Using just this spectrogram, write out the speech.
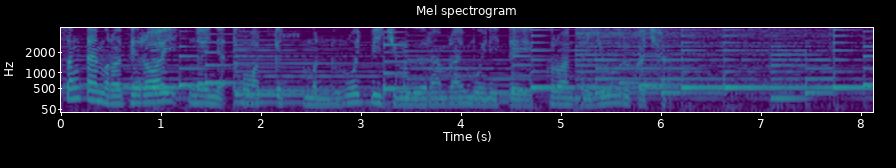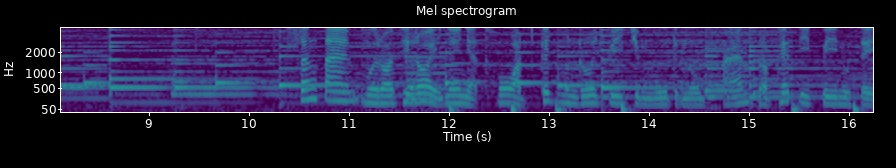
សឹងតែ100%នៃអ្នកធាត់កិច្ចមិនរួចពីជំងឺរ៉ាំរ៉ៃមួយនេះទេគ្រាន់តែយូរឬក៏ឆាប់សឹងតែ100%នៃអ្នកធាត់កិច្ចមិនរួចពីជំងឺទឹកនោមផ្អែមប្រភេទទី2នោះទេ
